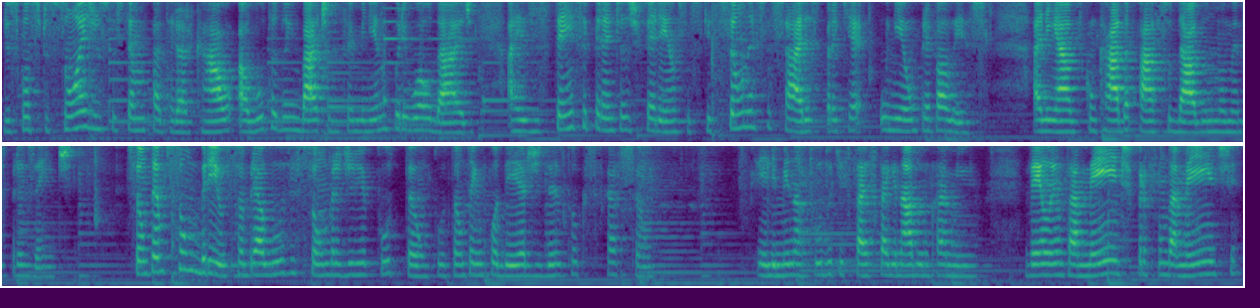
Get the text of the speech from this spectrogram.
Desconstruções de um sistema patriarcal, a luta do embate do feminino por igualdade, a resistência perante as diferenças que são necessárias para que a união prevaleça, alinhados com cada passo dado no momento presente. São tempos sombrios sobre a luz e sombra de Plutão. Plutão tem o poder de detoxificação. Elimina tudo que está estagnado no caminho Venha lentamente, profundamente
